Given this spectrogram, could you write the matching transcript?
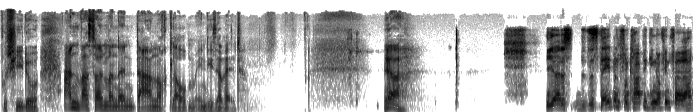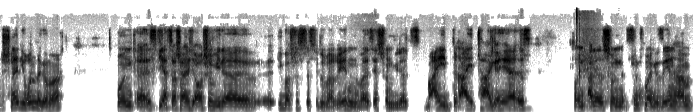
Bushido. An was soll man denn da noch glauben in dieser Welt? Ja, Ja, das, das Statement von Kapi ging auf jeden Fall, hat schnell die Runde gemacht. Und äh, ist jetzt wahrscheinlich auch schon wieder äh, überflüssig, dass wir drüber reden, weil es jetzt schon wieder zwei, drei Tage her ist und alle es schon fünfmal gesehen haben.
